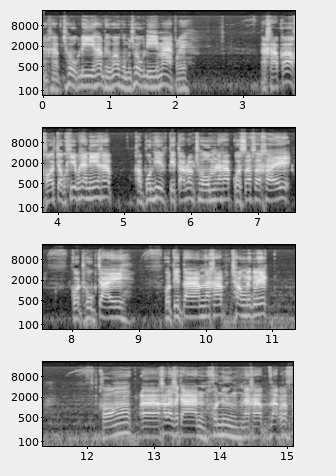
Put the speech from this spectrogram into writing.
นะครับ โชคดีครับถือว่าผมโชคดีมากเลยนะครับ ก็ขอจบคลิปแค่นี้ครับ ขอบคุณที่ติดตามรับชมนะครับ กด subscribe กดถูกใจ กดติดตามนะครับ ช่องเล็กๆ ของข้าราชการคนหนึ่งนะครับ รักรถไฟ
